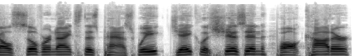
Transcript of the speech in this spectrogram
AHL Silver Knights this past week, Jake Leschyshyn, Paul Cotter,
